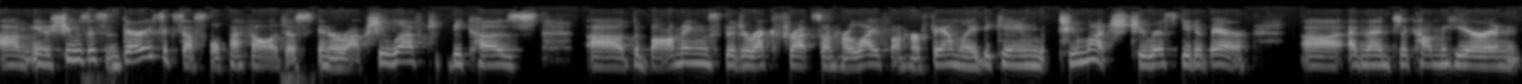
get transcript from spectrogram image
Um, you know, she was this very successful pathologist in Iraq. She left because uh, the bombings, the direct threats on her life, on her family, became too much, too risky to bear. Uh, and then to come here and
